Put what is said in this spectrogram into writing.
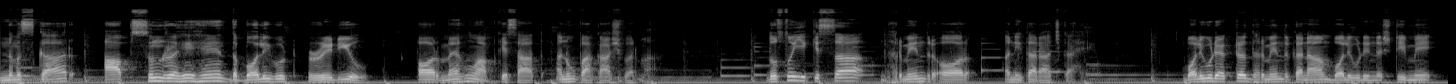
नमस्कार, आप सुन रहे हैं द बॉलीवुड रेडियो और मैं हूँ आपके साथ अनूप आकाश वर्मा। दोस्तों, ये किस्सा धर्मेंद्र और अनीता राज का है। बॉलीवुड एक्टर धर्मेंद्र का नाम बॉलीवुड इंडस्ट्री में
